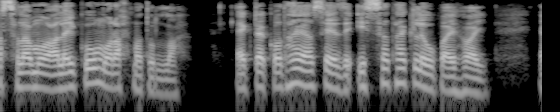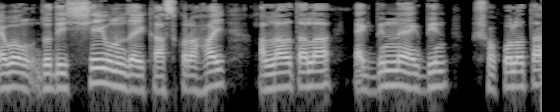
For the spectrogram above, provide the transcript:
আসসালামু আলাইকুম ওরহমতুল্লাহ একটা কথাই আছে যে, ইচ্ছা থাকলে উপায় হয় এবং যদি সেই অনুযায়ী কাজ করা হয়, আল্লাহ তাআলা একদিন না একদিন সফলতা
